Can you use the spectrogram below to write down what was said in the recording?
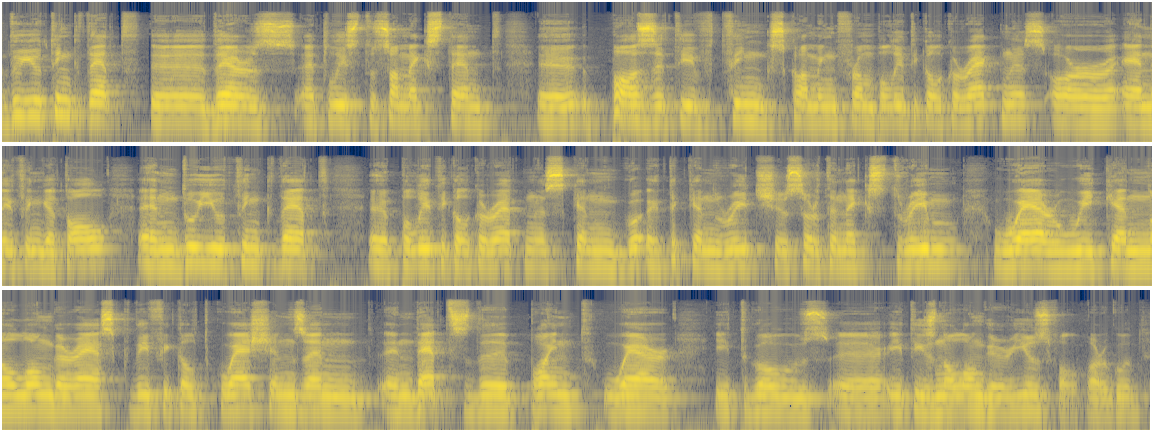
Do you think that uh, there's, at least to some extent, uh, positive things coming from political correctness or anything at all? And do you think that political correctness can go, can reach a certain extreme where we can no longer ask difficult questions, and and that's the point where it goes, uh, it is no longer useful or good?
